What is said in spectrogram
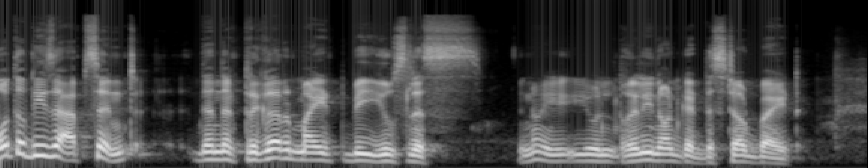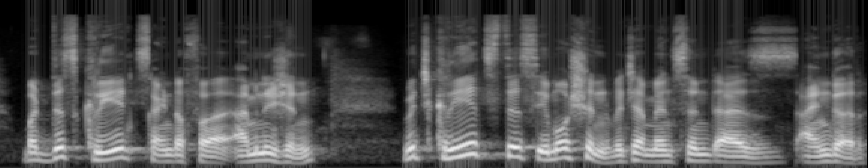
both of these are absent, then the trigger might be useless. You know, you, you will really not get disturbed by it. But this creates kind of uh, ammunition, which creates this emotion, which I mentioned as anger,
